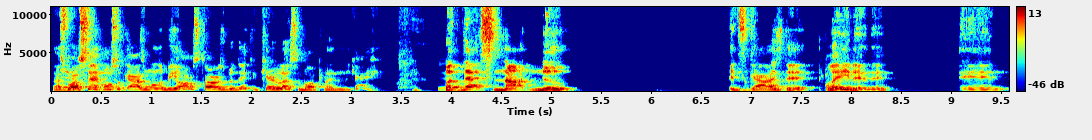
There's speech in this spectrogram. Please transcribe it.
That's Yeah. why I'm saying most of the guys want to be all stars, but they could care less about playing in the game. Yeah. But that's not new. It's guys that played in it and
